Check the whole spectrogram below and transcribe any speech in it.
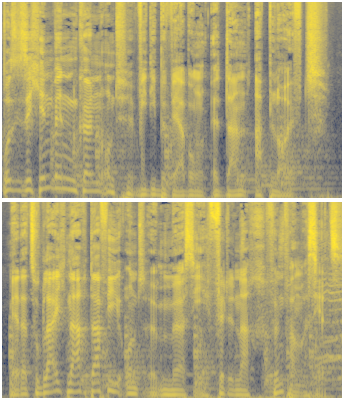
wo Sie sich hinwenden können und wie die Bewerbung äh, dann abläuft. Mehr dazu gleich nach Duffy und äh, Mercy. Viertel nach fünf haben wir es jetzt.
